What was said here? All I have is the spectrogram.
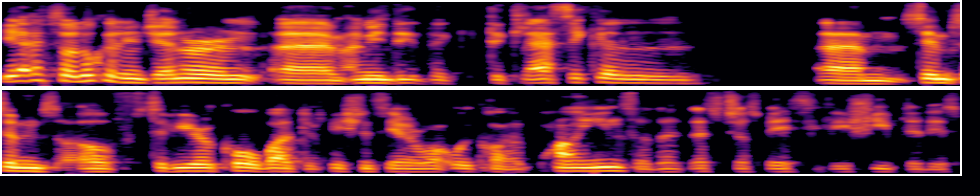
Yeah, so look at in general, um, I mean, the, the, the classical um, symptoms of severe cobalt deficiency are what we call pine. So that, that's just basically sheep that is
